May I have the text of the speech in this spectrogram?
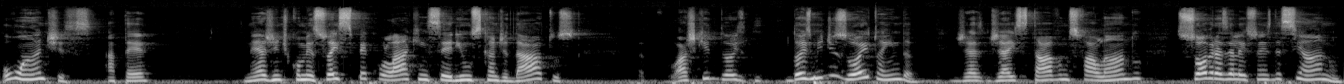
ou antes até. Né? A gente começou a especular quem seriam os candidatos, acho que dois, 2018 ainda. Já, já estávamos falando sobre as eleições desse ano.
